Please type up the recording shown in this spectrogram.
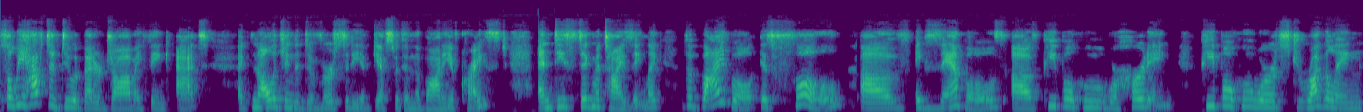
So we have to do a better job, I think, at acknowledging the diversity of gifts within the body of Christ and destigmatizing. Like the Bible is full of examples of people who were hurting, people who were struggling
